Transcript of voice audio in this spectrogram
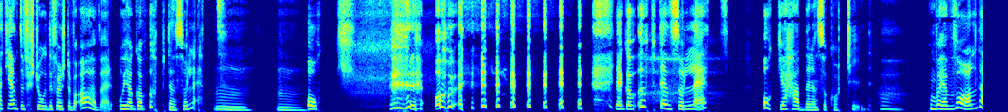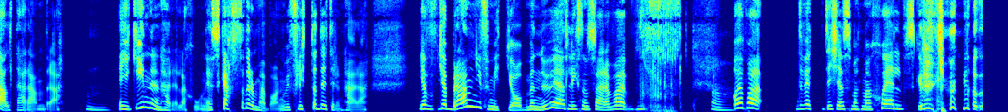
Att jag inte förstod det förrän det var över. Och jag gav upp den så lätt. Mm. Mm. Och, och jag gav upp den så lätt och jag hade den så kort tid. Hon bara, jag valde allt det här andra. Mm. Jag gick in i den här relationen, jag skaffade de här barnen, vi flyttade till den här. Jag, jag brann ju för mitt jobb, men nu är jag liksom så här... Vad, Ja. och jag bara, du vet, det känns som att man själv skulle kunna,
